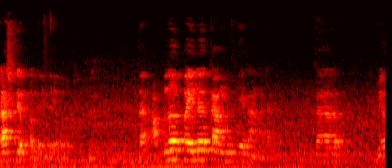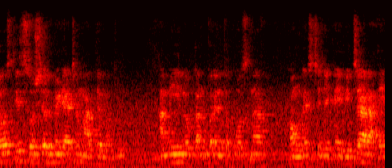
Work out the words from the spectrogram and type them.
राष्ट्रीय लेवलवर तर आपलं पहिलं काम हे राहणार आहे. का व्यवस्थित सोशल मीडियाच्या माध्यमातून आम्ही लोकांपर्यंत पोहोचणार. काँग्रेसचे जे काही विचार आहे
